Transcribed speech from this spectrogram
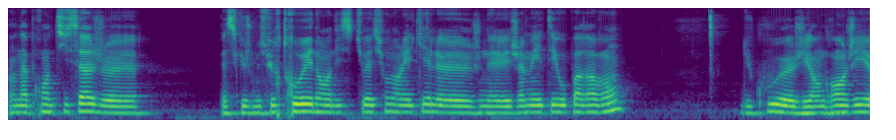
en apprentissage parce que je me suis retrouvé dans des situations dans lesquelles je n'avais jamais été auparavant. Du coup, j'ai engrangé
